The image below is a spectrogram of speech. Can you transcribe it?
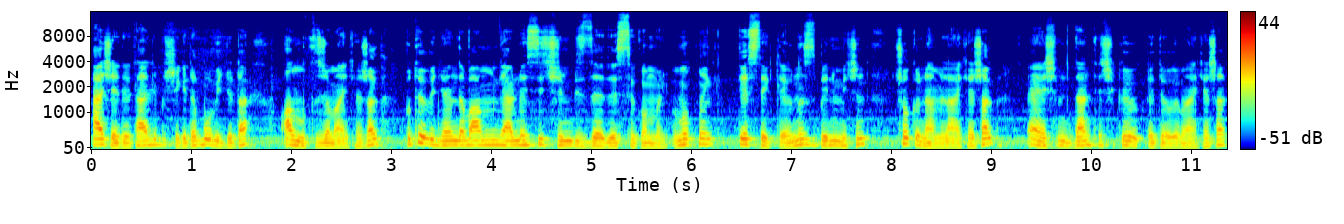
her şeyi detaylı bir şekilde bu videoda anlatacağım arkadaşlar. Bu tür videonun devamının gelmesi için bizlere destek olmayı unutmayın. Destekleriniz benim için çok önemli arkadaşlar. Evet, şimdiden teşekkür ediyorum arkadaşlar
